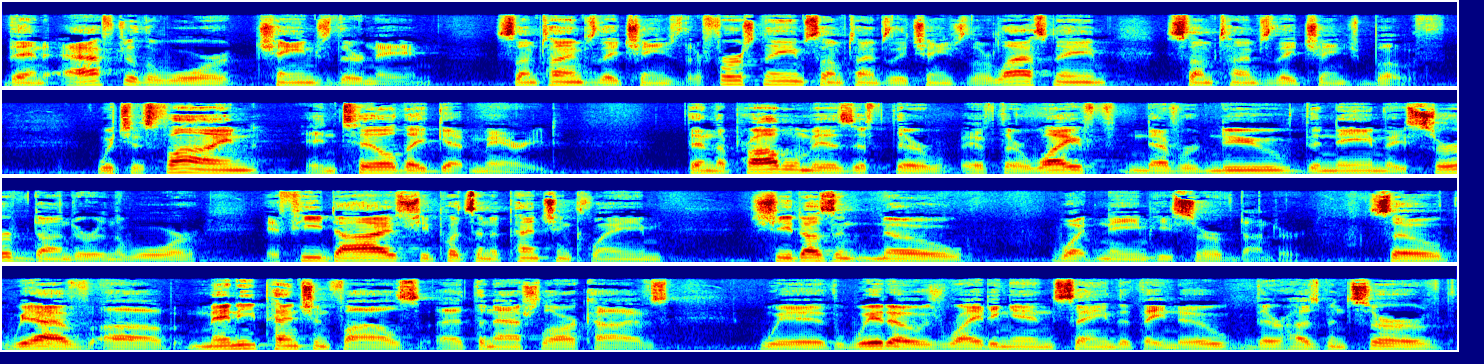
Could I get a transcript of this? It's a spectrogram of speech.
Then after the war, change their name. Sometimes they change their first name, sometimes they change their last name, sometimes they change both, which is fine until they get married. Then the problem is if their, if their wife never knew the name they served under in the war, if he dies, she puts in a pension claim, she doesn't know what name he served under. So we have uh, many pension files at the National Archives with widows writing in saying that they know their husband served,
